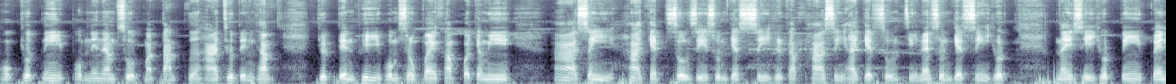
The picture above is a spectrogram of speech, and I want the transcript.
16 ชุดนี้ ผมแนะนำสูตรมาตัดเพื่อหาชุดเด่นครับ ชุดเด่นพี่ผมสรุปไว้ครับก็จะมี 5 4 5 7 0 4 0 7 4ชุดครับ5 4 5 7 0 4และ0 7 4ชุด ใน4ชุดนี้เป็น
